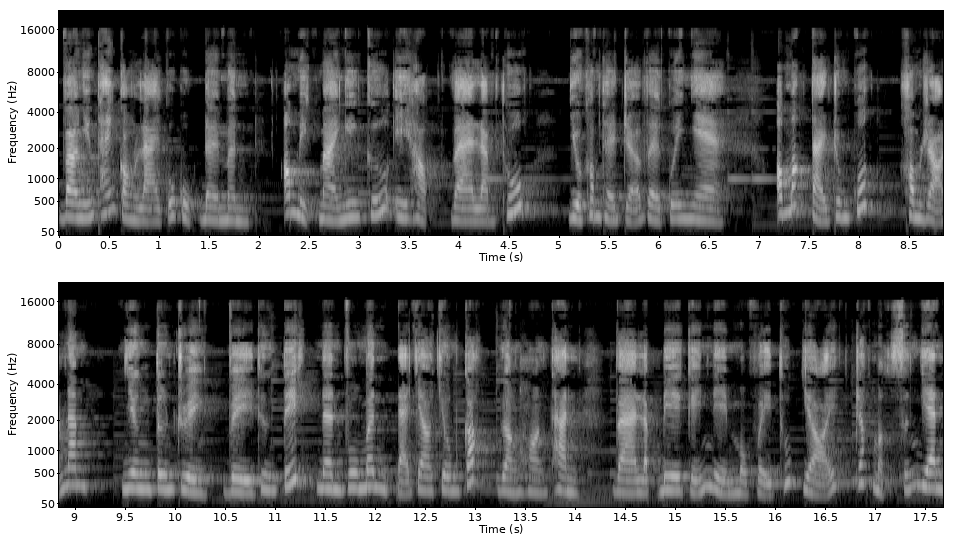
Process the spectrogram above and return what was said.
Vào những tháng còn lại của cuộc đời mình, ông miệt mài nghiên cứu y học và làm thuốc, dù không thể trở về quê nhà. Ông mất tại Trung Quốc, không rõ năm, nhưng tương truyền vì thương tiếc nên vua Minh đã cho chôn cất gần hoàn thành và lập bia kỷ niệm một vị thuốc giỏi rất mật xứng danh.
